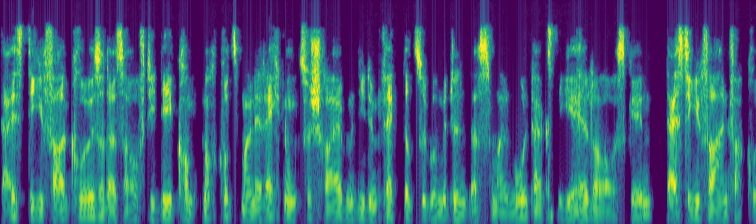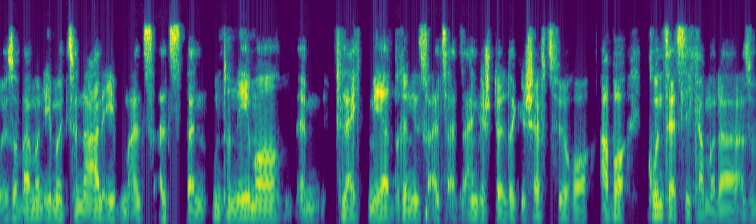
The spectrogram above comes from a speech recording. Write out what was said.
da ist die Gefahr größer, dass er auf die Idee kommt, noch kurz mal eine Rechnung zu schreiben, die dem Factor zu übermitteln, dass mal montags die Gehälter rausgehen. Da ist die Gefahr einfach größer, weil man emotional eben als, als dann Unternehmer ähm, vielleicht mehr drin ist als als angestellter Geschäftsführer. Aber grundsätzlich kann man da, also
